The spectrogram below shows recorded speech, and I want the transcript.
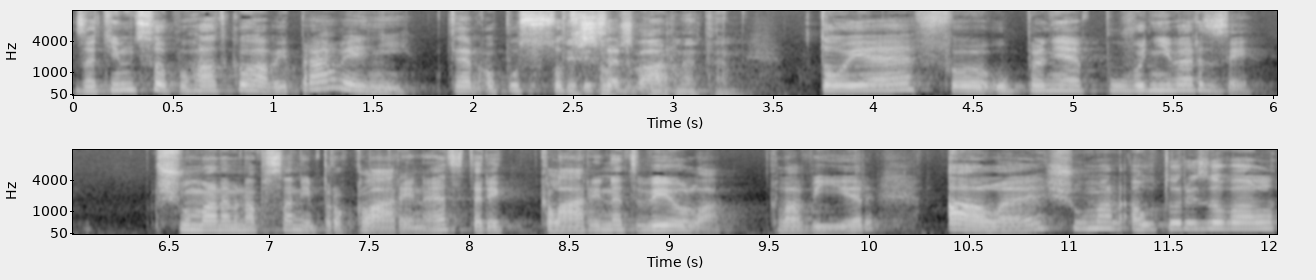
Zatímco pohádková vyprávění, ten opus 132, to je v úplně původní verzi. Schumannem napsaný pro klarinet, tedy klarinet, viola, klavír, ale Schumann autorizoval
